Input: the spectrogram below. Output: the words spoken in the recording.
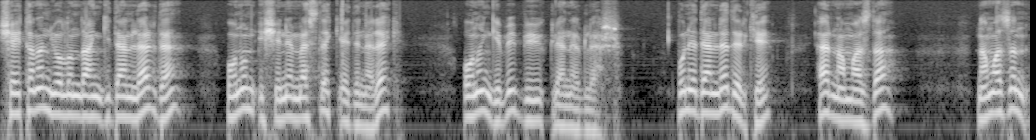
Şeytanın yolundan gidenler de onun işini meslek edinerek onun gibi büyüklenirler. Bu nedenledir ki her namazda, namazın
